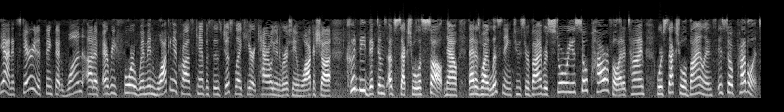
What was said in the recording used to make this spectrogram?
Yeah, and it's scary to think that one out of every four women walking across campuses just like here at Carroll University in Waukesha could be victims of sexual assault. Now, that is why listening to survivors' story is so powerful at a time where sexual violence is so prevalent.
